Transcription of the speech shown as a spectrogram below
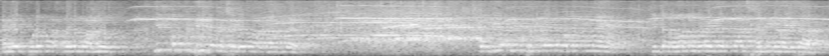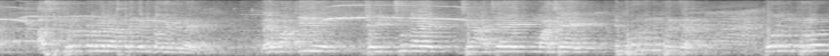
आणि पुढे वाचणारा माणूस हीच फक्त फिरते लक्षात वार्डातलं कधी आम्ही फिरवायला बघत नाही की दरवाजा उघडायचा काच खाली करायचा. अशी फिरत पडणारी आजपर्यंत कधी बघितलं नाही. नाही बाकी जे इच्छुक आहेत जे आजी आहेत माझे आहेत ते पूर्ण फिरतात पूर्ण फिरून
